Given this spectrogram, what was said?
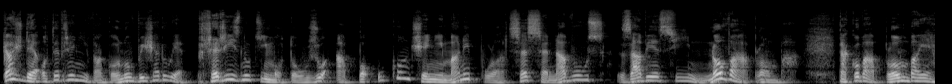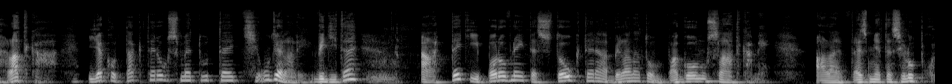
Každé otevření vagonu vyžaduje přeříznutí motouzu a po ukončení manipulace se na vůz zavěsí nová plomba. Taková plomba je hladká, jako ta, kterou jsme tu teď udělali. Vidíte? A teď ji porovnejte s tou, která byla na tom vagónu s látkami. Ale vezměte si lupu.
